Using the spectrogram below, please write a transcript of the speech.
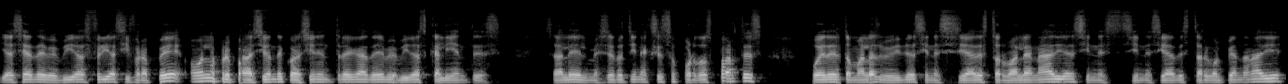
ya sea de bebidas frías y frappé o en la preparación, decoración y entrega de bebidas calientes. Sale, el mesero tiene acceso por dos partes, puede tomar las bebidas sin necesidad de estorbarle a nadie, sin, necesidad de estar golpeando a nadie.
